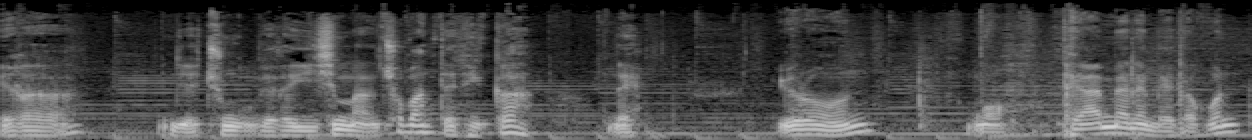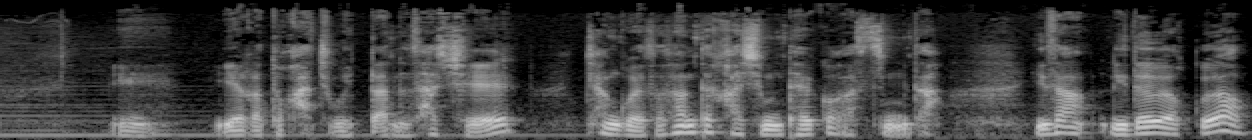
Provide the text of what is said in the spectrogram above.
얘가 이제 중국에서 20만 원 초반대니까 네. 요런 뭐 대화면의 매력은 예, 얘가 더 가지고 있다는 사실 참고해서 선택하시면 될 것 같습니다. 이상 리더였고요.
